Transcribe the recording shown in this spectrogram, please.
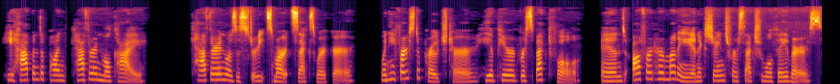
he happened upon Catherine Mulcahy. Catherine was a street smart sex worker. When he first approached her, he appeared respectful and offered her money in exchange for sexual favors.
